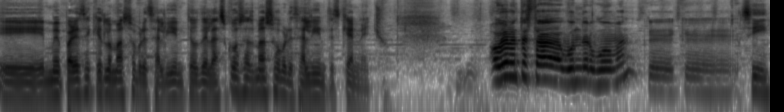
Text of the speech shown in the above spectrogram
eh, me parece que es lo más sobresaliente o de las cosas más sobresalientes que han hecho. Obviamente está Wonder Woman, que, que Sí.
